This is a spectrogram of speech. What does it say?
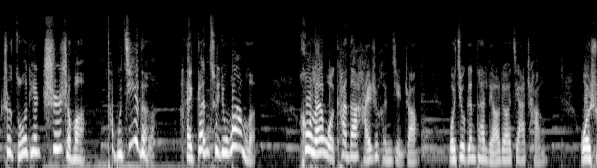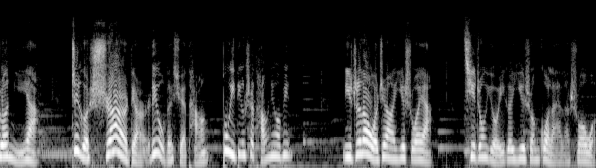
说昨天吃什么他不记得了，还干脆就忘了。后来我看他还是很紧张，我就跟他聊聊家常。我说你呀，这个十二点六的血糖不一定是糖尿病。你知道我这样一说呀，其中有一个医生过来了，说我，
